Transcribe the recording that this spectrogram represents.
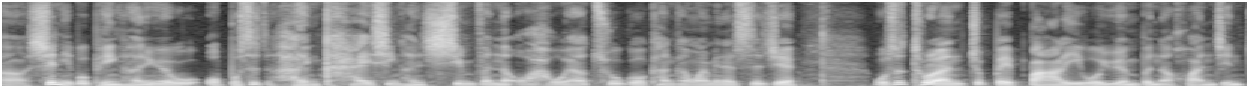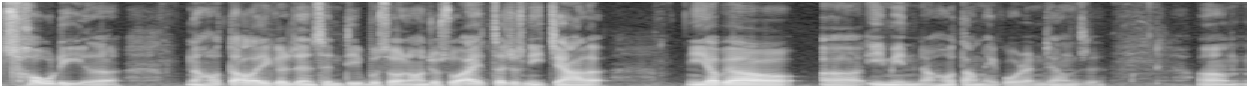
呃心理不平衡，因为我我不是很开心、很兴奋的哇，我要出国看看外面的世界。我是突然就被拔离我原本的环境，抽离了，然后到了一个人生地不熟，然后就说：“哎，这就是你家了。”你要不要呃移民，然后当美国人这样子？嗯，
